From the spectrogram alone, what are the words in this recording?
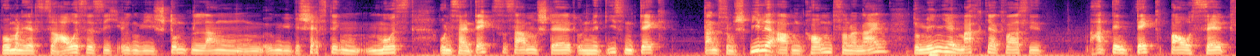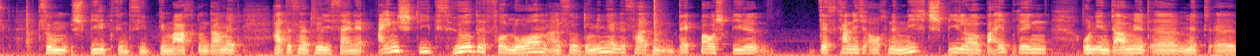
wo man jetzt zu Hause sich irgendwie stundenlang irgendwie beschäftigen muss und sein Deck zusammenstellt und mit diesem Deck dann zum Spieleabend kommt, sondern nein, Dominion macht ja quasi, hat den Deckbau selbst zum Spielprinzip gemacht und damit hat es natürlich seine Einstiegshürde verloren. Also Dominion ist halt ein Deckbauspiel, das kann ich auch einem Nichtspieler beibringen und ihn damit äh, mit äh,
